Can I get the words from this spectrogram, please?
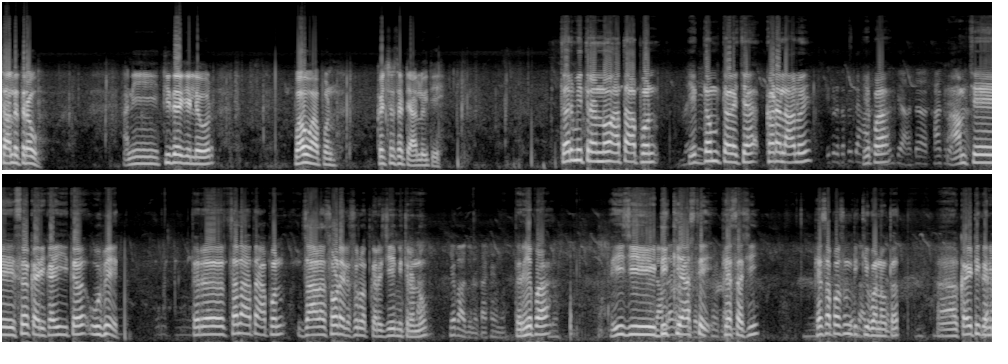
चालत राहू. आणि तिथे गेल्यावर पाहू आपण कशासाठी आलो ते. तर मित्रांनो आता आपण एकदम तळ्याच्या कडाला आहे हे पहा आमचे सहकारी काही इथं उभे आहेत. तर चला आता आपण जाळा सोडायला सुरुवात करायची आहे मित्रांनो. हे बाजूला टाकाय मग. तर हे पहा ही जी डिक्की असते फेसाची फेसापासून डिक्की बनवतात. अ, काही ठिकाणी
